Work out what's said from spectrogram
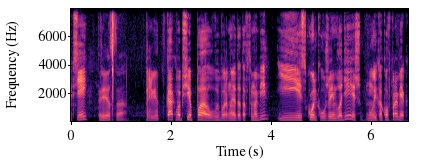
Алексей, Приветствую. привет. Как вообще пал выбор на этот автомобиль и сколько уже им владеешь? Ну и каков пробег?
